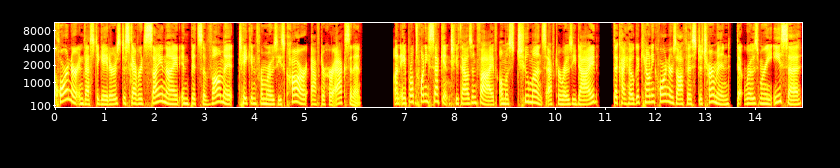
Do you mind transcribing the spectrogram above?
coroner investigators discovered cyanide in bits of vomit taken from Rosie's car after her accident. On April 22, 2005, almost two months after Rosie died, the Cuyahoga County Coroner's Office determined that Rosemarie Essa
